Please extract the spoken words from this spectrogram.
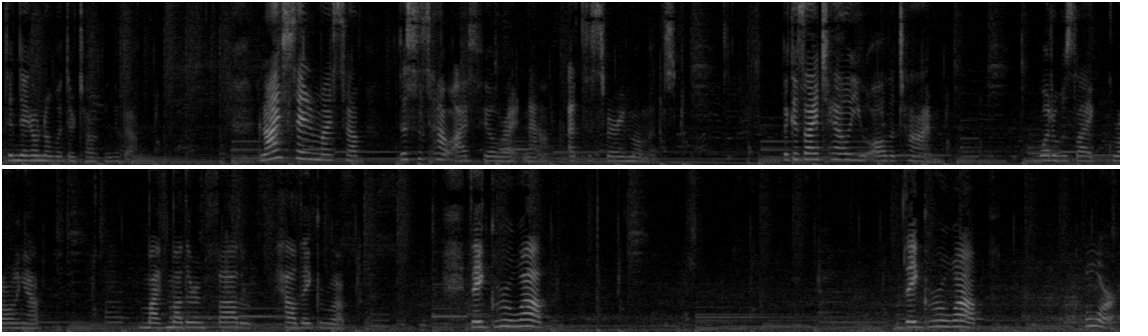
then they don't know what they're talking about. And I say to myself, this is how I feel right now, at this very moment. Because I tell you all the time what it was like growing up. My mother and father, how they grew up. They grew up They grew up poor.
